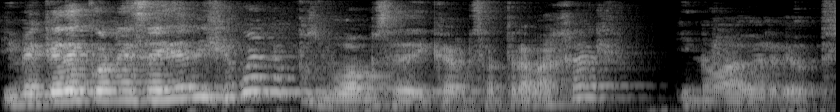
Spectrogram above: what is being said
Y me quedé con esa idea, dije, bueno, pues vamos a dedicarnos a trabajar y no va a haber de otra.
